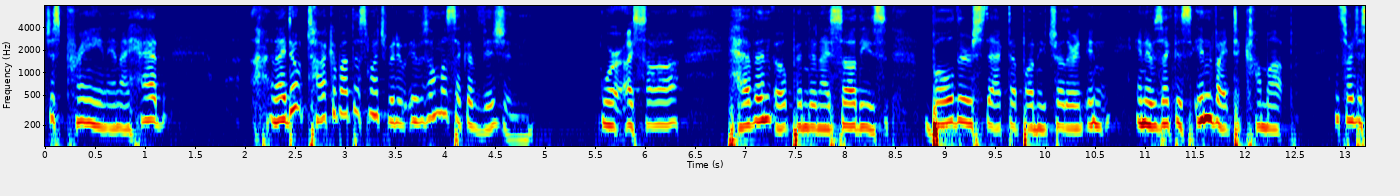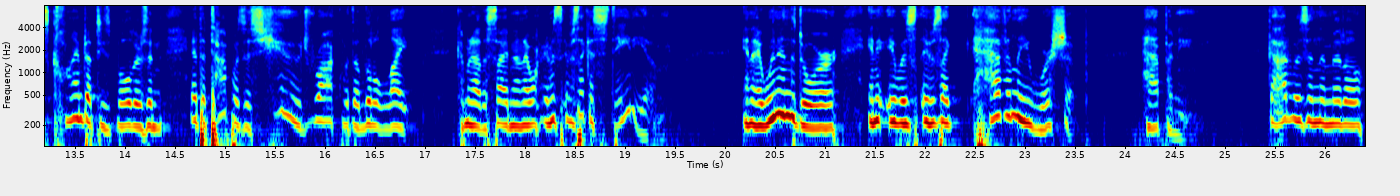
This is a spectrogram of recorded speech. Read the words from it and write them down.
just praying, and I had, and I don't talk about this much, but it, it was almost like a vision, where I saw heaven opened and I saw these boulders stacked up on each other, and, and and it was like this invite to come up, and so I just climbed up these boulders, and at the top was this huge rock with a little light coming out of the side, and I walked. It was it was like a stadium, and I went in the door, and it, it was it was like heavenly worship happening God was in the middle,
